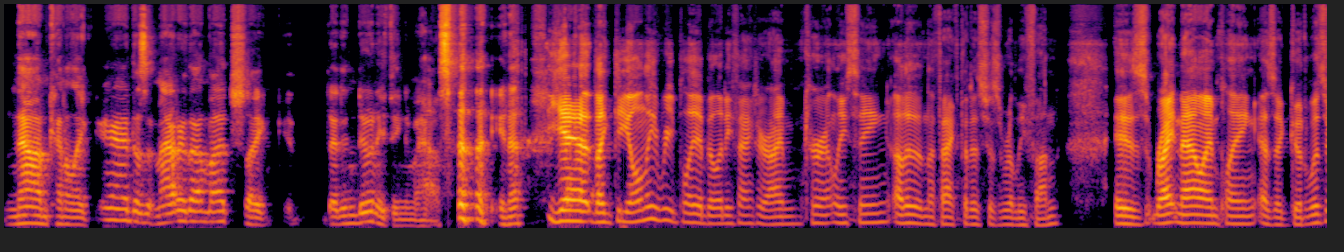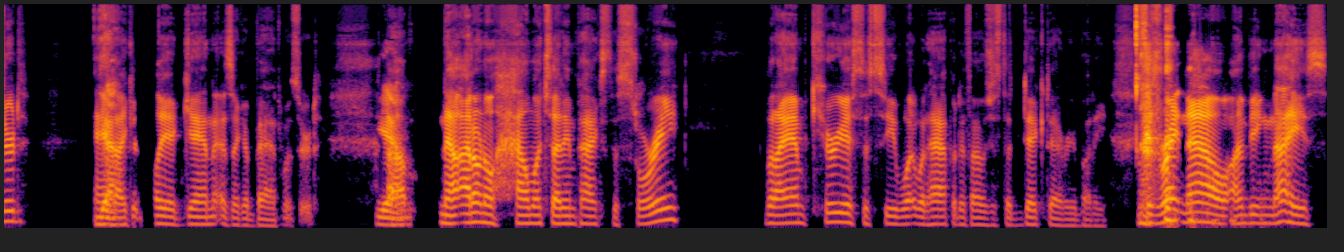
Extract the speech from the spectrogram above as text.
now i'm kind of like eh, it doesn't matter that much like it, i didn't do anything in my house you know Yeah, like the only replayability factor I'm currently seeing, other than the fact that it's just really fun, is right now I'm playing as a good wizard, and Yeah. I could play again as like a bad wizard. yeah Um, now I don't know how much that impacts the story, but I am curious to see what would happen if I was just a dick to everybody. Because right now I'm being nice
